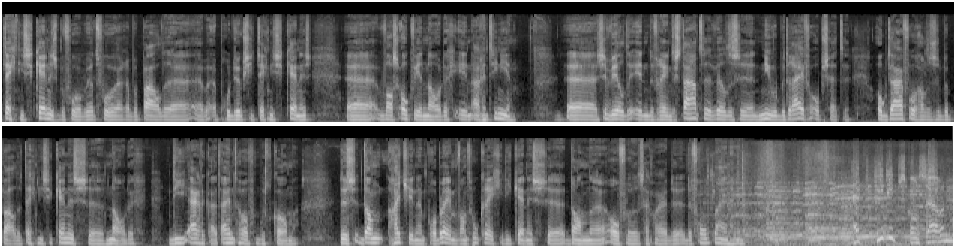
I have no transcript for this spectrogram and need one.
Technische kennis bijvoorbeeld voor bepaalde uh, productie, technische kennis... Was ook weer nodig in Argentinië. Ze wilden in de Verenigde Staten wilden ze nieuwe bedrijven opzetten. Ook daarvoor hadden ze bepaalde technische kennis nodig... die eigenlijk uit Eindhoven moest komen. Dus dan had je een probleem, want hoe kreeg je die kennis dan over zeg maar, de, de frontlijn heen? Het Philips-concern,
